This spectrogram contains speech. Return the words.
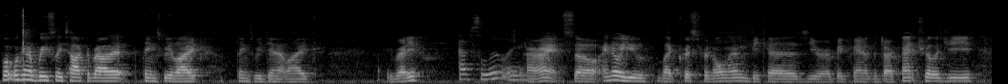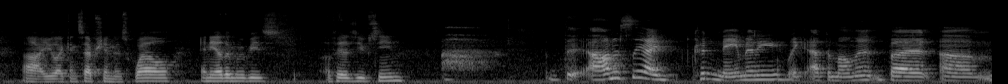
But we're going to briefly talk about it, things we like, things we didn't like. Are you ready? Absolutely. All right. So I know you like Christopher Nolan because you're a big fan of the Dark Knight trilogy. Uh, you like Inception as well. Any other movies of his you've seen? The, honestly, I couldn't name any like at the moment, but um,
